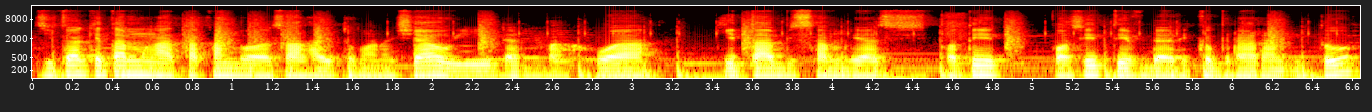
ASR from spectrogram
Jika kita mengatakan bahwa salah itu manusiawi dan bahwa kita bisa melihat positif dari kebenaran itu,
